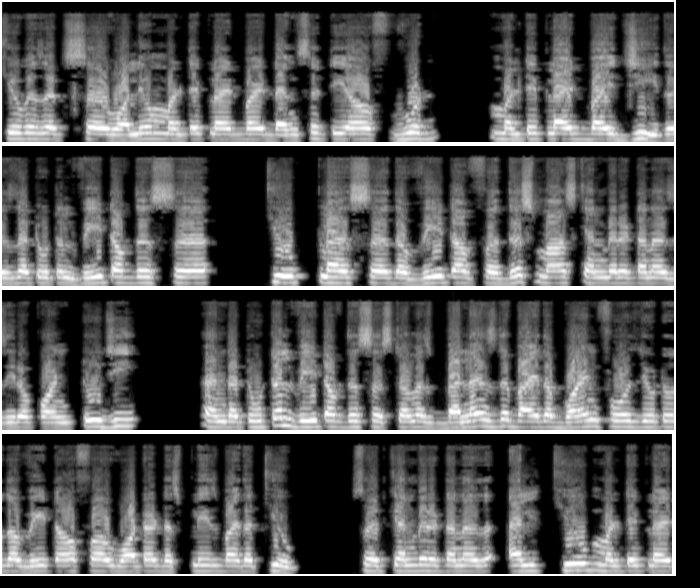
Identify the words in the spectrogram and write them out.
cube is its uh, volume multiplied by density of wood multiplied by G. This is the total weight of this uh, cube plus uh, the weight of uh, this mass can be written as 0.2 G and the total weight of this system is balanced by the buoyant force due to the weight of water displaced by the cube. So it can be written as L cube multiplied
